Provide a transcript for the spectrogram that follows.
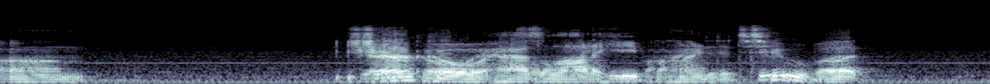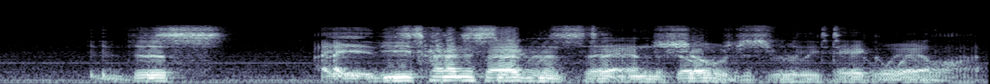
um, Jericho has a lot of heat behind it too, but this I, these kind of segments to end the show just really take away a lot.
